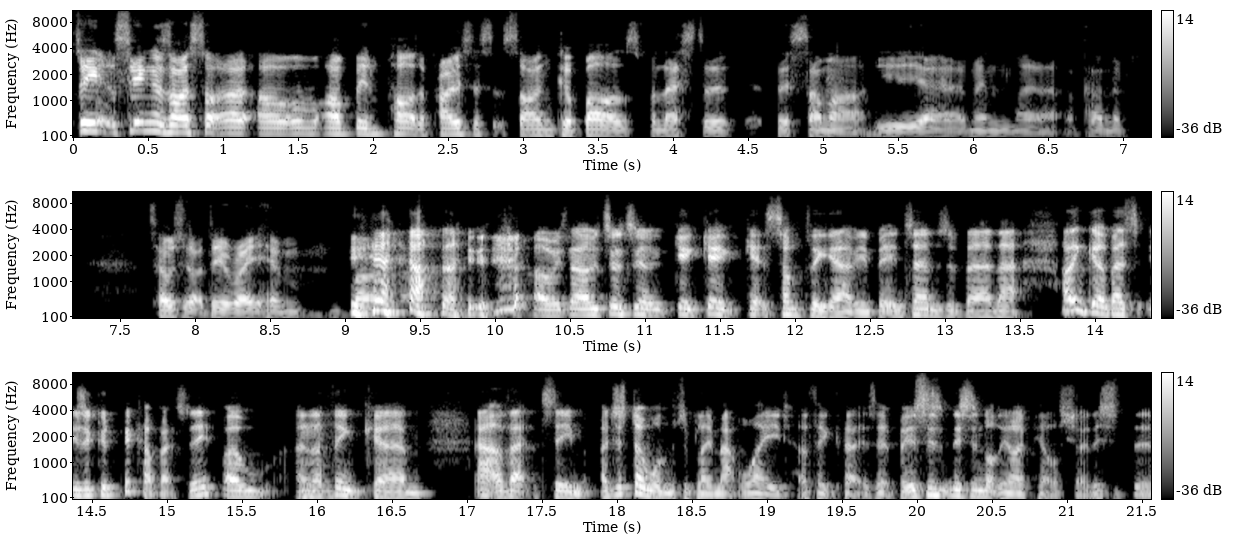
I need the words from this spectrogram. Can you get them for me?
seeing, seeing as I saw, uh, I've been part of the process that signed Gurbaz for Leicester this summer. Yeah, I mean, like, that kind of tells you that I do rate him. But I was, I was just going to get, get get something out of you, but in terms of uh, that, I think Gurbaz is a good pickup actually, um, and I Mm. think um, out of that team, I just don't want them to play Matt Wade. I think that is it. But this is this is not the IPL show. This is the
